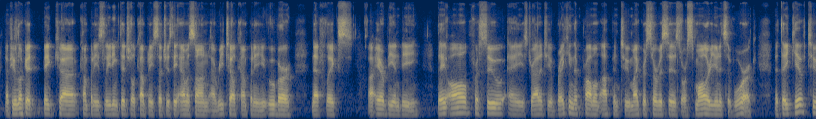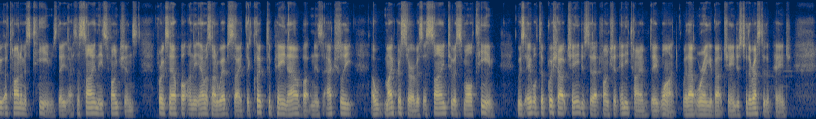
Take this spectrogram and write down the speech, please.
If you look at big uh, companies, leading digital companies such as the Amazon uh, retail company, Uber, Netflix, uh, Airbnb, they all pursue a strategy of breaking the problem up into microservices or smaller units of work that they give to autonomous teams. They assign these functions. For example, on the Amazon website, the click to pay now button is actually a microservice assigned to a small team who's able to push out changes to that function anytime they want without worrying about changes to the rest of the page.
